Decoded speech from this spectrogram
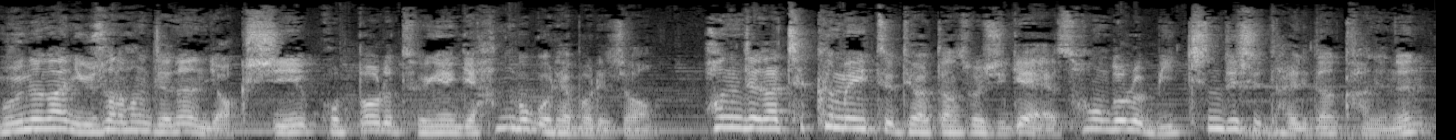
무능한 유선 황제는 역시 곧바로 등에게 항복을 해버리죠. 황제가 체크메이트 되었던 소식에 성도를 미친 듯이 달리던 강유는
